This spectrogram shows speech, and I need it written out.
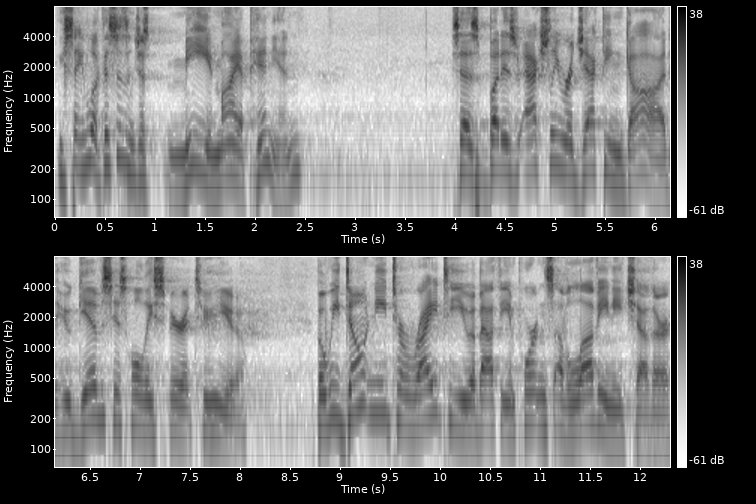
He's saying, look, this isn't just me and my opinion. He says, but is actually rejecting God who gives his Holy Spirit to you. But we don't need to write to you about the importance of loving each other,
